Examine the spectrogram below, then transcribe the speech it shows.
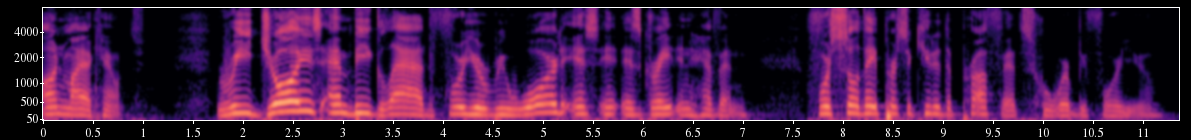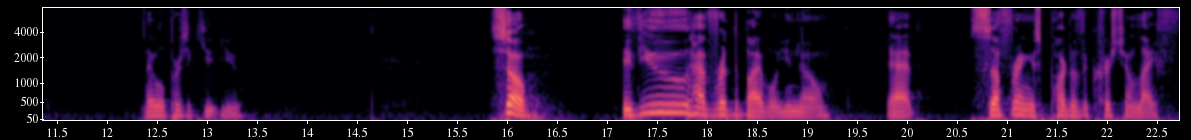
on my account. Rejoice and be glad, for your reward is, is great in heaven. For so they persecuted the prophets who were before you. They will persecute you. So, if you have read the Bible, you know that suffering is part of the Christian life.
